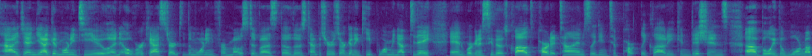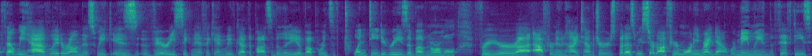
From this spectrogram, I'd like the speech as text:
Hi, Jen. Yeah, good morning to you. An overcast start to the morning for most of us, though those temperatures are going to keep warming up today, and we're going to see those clouds part at times, leading to partly cloudy conditions. Uh, boy, the warm up that we have later on this week is very significant. We've got the possibility of upwards of 20 degrees above normal for your uh, afternoon high temperatures. But as we start off your morning right now, we're mainly in the 50s.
